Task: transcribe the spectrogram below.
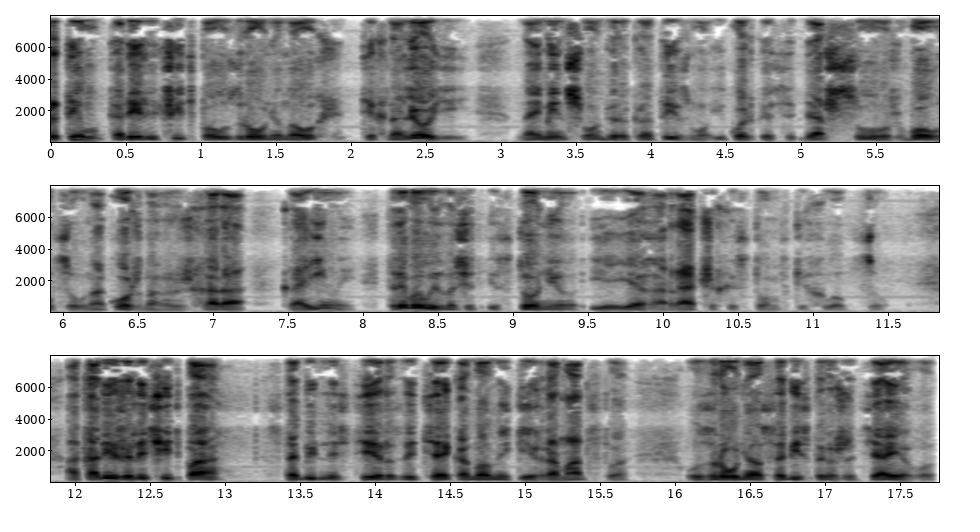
прытым калі лічыць па ўзроўню новых тэхналогій найменшаму бюракратызму і колькасці дзяржслужбоўцаў на кожнага жыхара краіны трэба вызначыць эстонію і яе гарачых эстонскіх хлопцаў. А калі жа лічыць па стабільнасці развіцця эканомікі і грамадства узроўню асабістага жыцця яго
